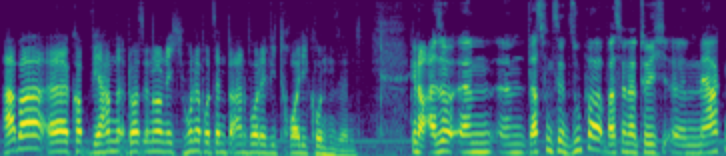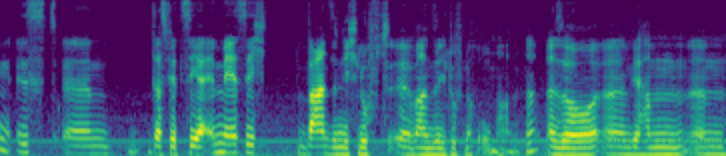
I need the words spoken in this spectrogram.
Aber äh, komm, wir haben, du hast immer noch nicht 100% beantwortet, wie treu die Kunden sind. Genau, also ähm, ähm, das funktioniert super. Was wir natürlich ähm, merken, ist, ähm, dass wir CRM-mäßig wahnsinnig Luft, äh, wahnsinnig Luft nach oben haben. Ne? Also äh, wir haben ähm,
